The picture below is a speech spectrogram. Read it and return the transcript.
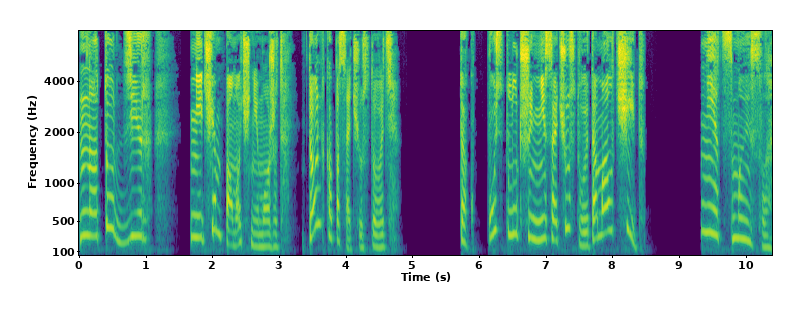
Но тут Дир ничем помочь не может, только посочувствовать. Так пусть лучше не сочувствует, а молчит. Нет смысла.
